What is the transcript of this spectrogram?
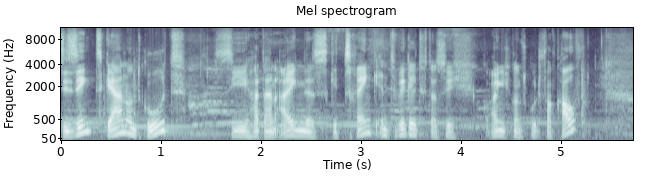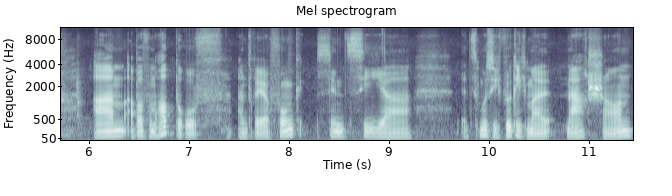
Sie singt gern und gut. Sie hat ein eigenes Getränk entwickelt, das sich eigentlich ganz gut verkauft. Ähm, aber vom Hauptberuf, Andrea Funk, sind Sie ja, jetzt muss ich wirklich mal nachschauen,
